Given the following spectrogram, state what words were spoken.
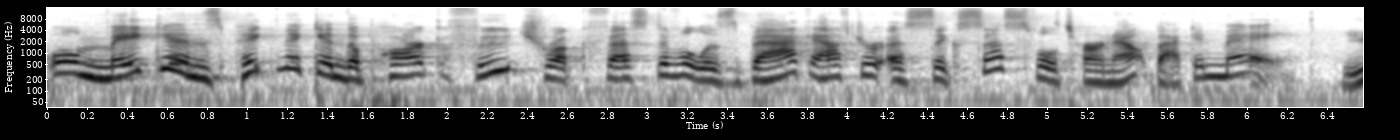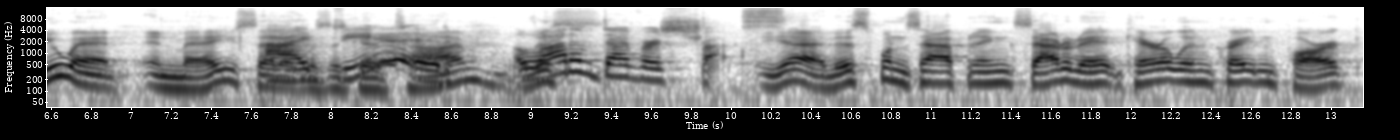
Well, Macon's Picnic in the Park Food Truck Festival is back after a successful turnout back in May. You went in May. You said I it was a good time. A lot of diverse trucks. Yeah, this one's happening Saturday at Carolyn Crayton Park.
